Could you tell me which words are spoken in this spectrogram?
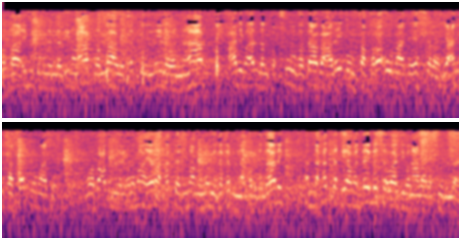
وطائفة من الذين معك والله يقدر الليل والنهار. علم أن لن تحصوه فتاب عليكم فاقرأوا ما تيسر. يعني فصلوا ما تيسر. وبعض من العلماء يرى حتى الإمام النووي ذكر لنا قبل ذلك أن حتى قيام الليل ليس واجبا على رسول الله.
